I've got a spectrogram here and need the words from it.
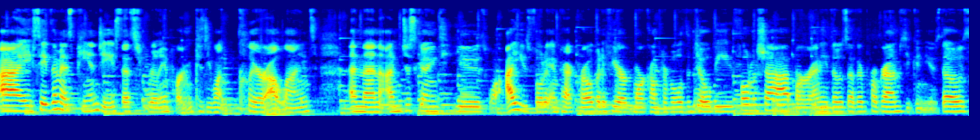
I save them as PNGs. That's really important because you want clear outlines. And then I'm just going to use, well, I use Photo Impact Pro, but if you're more comfortable with Adobe Photoshop or any of those other programs, you can use those.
